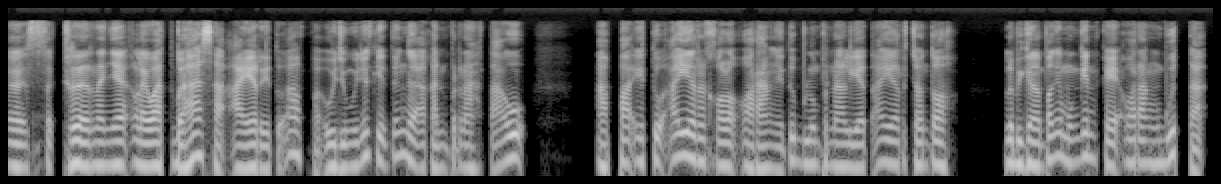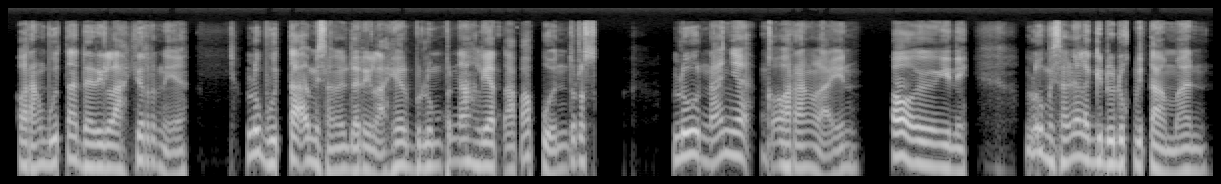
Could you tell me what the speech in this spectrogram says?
eh, sekedar nanya lewat bahasa air itu apa, ujung-ujungnya kita nggak akan pernah tahu apa itu air kalau orang itu belum pernah lihat air. Contoh lebih gampangnya mungkin kayak orang buta, orang buta dari lahir nih ya. Lu buta misalnya dari lahir belum pernah lihat apa pun, terus lu nanya ke orang lain, oh gini, lu misalnya lagi duduk di taman,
